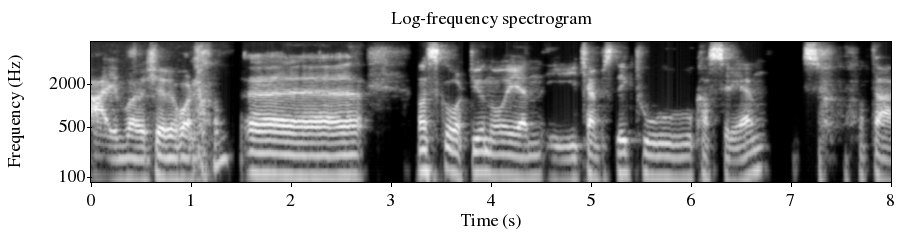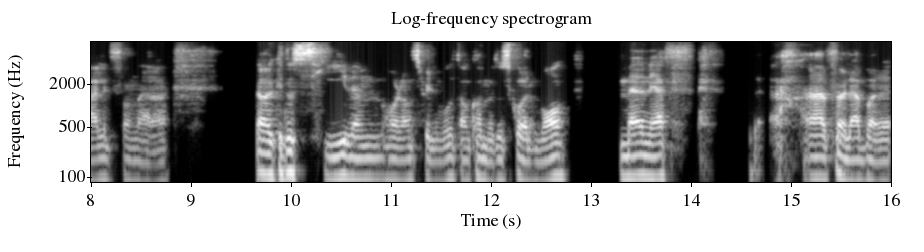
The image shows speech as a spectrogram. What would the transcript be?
Nei, bare kjøre Haaland. Uh, han skårte jo nå igjen i Champions League, to kasser igjen. Så det er litt sånn der Det har jo ikke noe å si hvem Haaland spiller mot, han kommer til å skåre mål. Men jeg, jeg føler jeg bare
